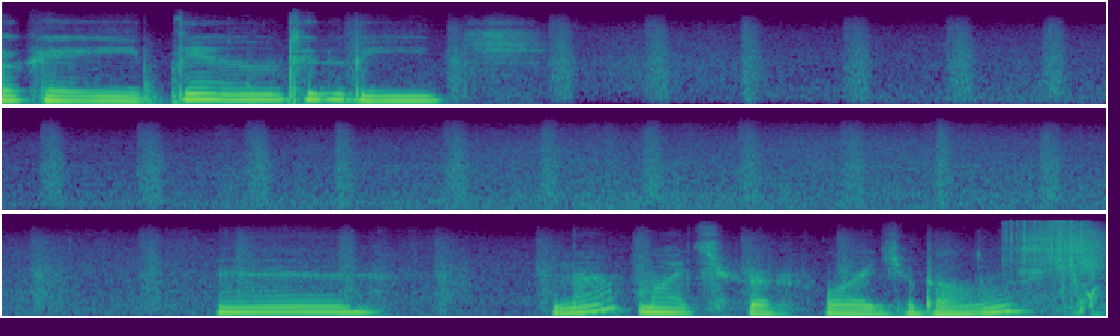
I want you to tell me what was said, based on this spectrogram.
Okay, down to the beach. Uh, not much for forageables.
